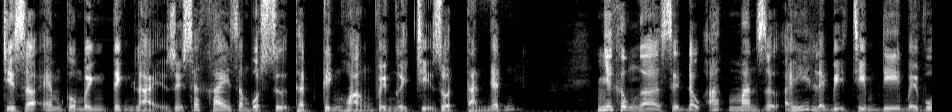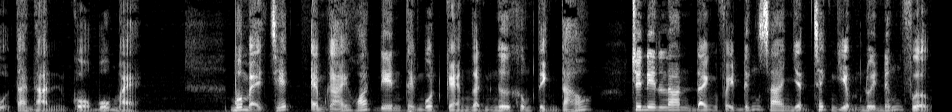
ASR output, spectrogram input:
chỉ sợ em của mình tỉnh lại rồi sẽ khai ra một sự thật kinh hoàng về người chị ruột tàn nhẫn. Nhưng không ngờ sự độc ác man dợ ấy lại bị chìm đi bởi vụ tai nạn của bố mẹ. Bố mẹ chết, em gái hóa điên thành một kẻ ngẩn ngơ không tỉnh táo, cho nên Loan đành phải đứng ra nhận trách nhiệm nuôi nấng Phượng.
